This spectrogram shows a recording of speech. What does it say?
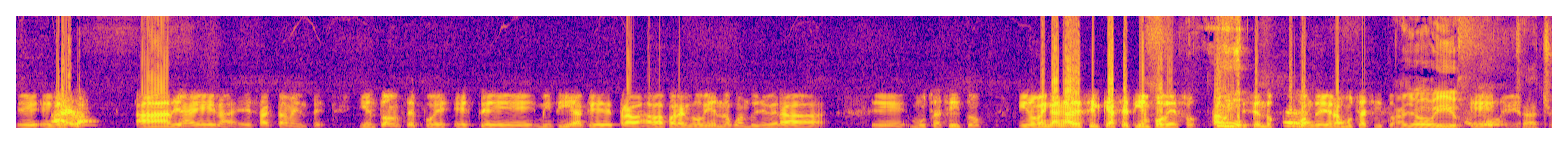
Eh, en Aela. Ah, de Aela, exactamente. Y entonces, pues, este, mi tía que trabajaba para el gobierno cuando yo era eh, muchachito, y no vengan a decir que hace tiempo de eso, estaban Uh. diciendo cuando yo era muchachito. Ha llovido. Eh, Chacho.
